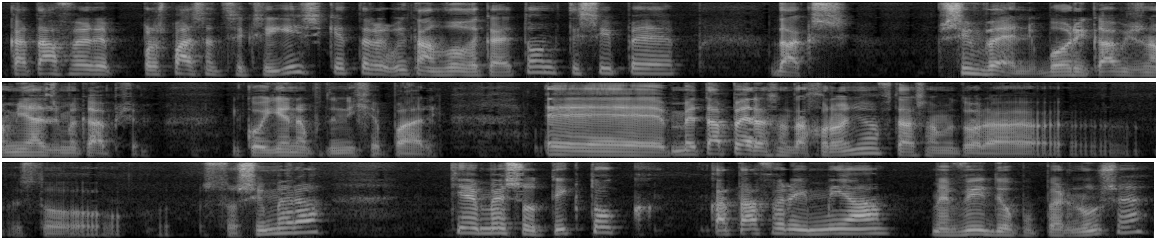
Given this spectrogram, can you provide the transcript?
κατάφερε, προσπάθησε να τη εξηγήσει και τρε- ήταν 12 ετών, της είπε εντάξει, συμβαίνει. Μπορεί κάποιος να μοιάζει με κάποιον. Η οικογένεια που την είχε πάρει. Ε, μετά πέρασαν τα χρόνια, φτάσαμε τώρα στο, στο σήμερα και μέσω TikTok κατάφερε η μία με βίντεο που περνούσε,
